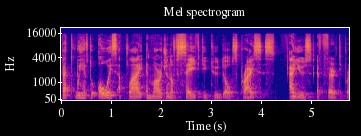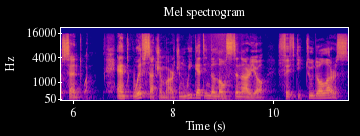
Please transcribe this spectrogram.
But we have to always apply a margin of safety to those prices. I use a 30% one. And with such a margin, we get in the low scenario $52,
